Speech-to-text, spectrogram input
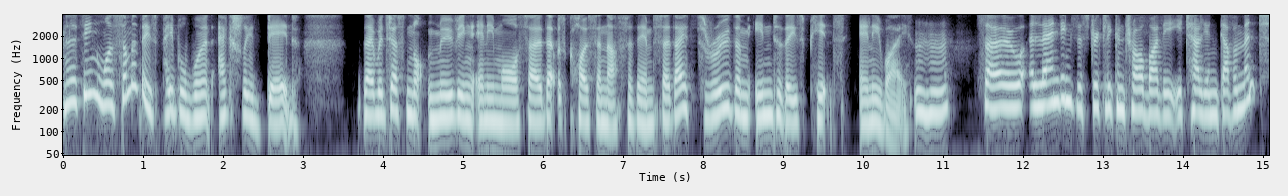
And the thing was, some of these people weren't actually dead. They were just not moving anymore. So that was close enough for them. So they threw them into these pits anyway. hmm So landings are strictly controlled by the Italian government.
